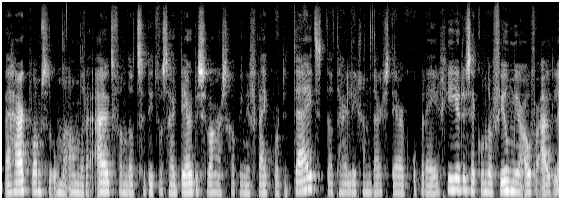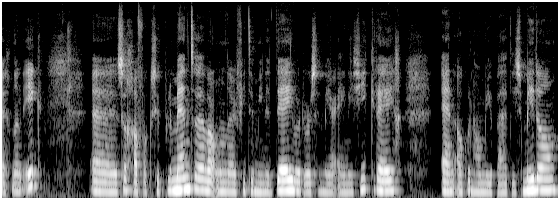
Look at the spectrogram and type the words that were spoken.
bij haar kwam ze onder andere uit van dat ze, dit was haar derde zwangerschap in een vrij korte tijd, dat haar lichaam daar sterk op reageerde. Zij kon er veel meer over uitleggen dan ik. Ze gaf ook supplementen, waaronder vitamine D, waardoor ze meer energie kreeg. En ook een homeopathisch middel.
